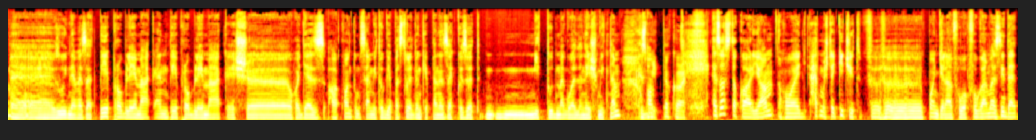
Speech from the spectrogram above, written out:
e, az úgynevezett P problémák, NP problémák, és e, hogy ez a kvantum számítógép az tulajdonképpen ezek között mit tud megoldani, és mit nem. Ez a, mit akar? Ez azt akarja, hogy hát most egy kicsit pongyalán fogok fogalmazni, de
